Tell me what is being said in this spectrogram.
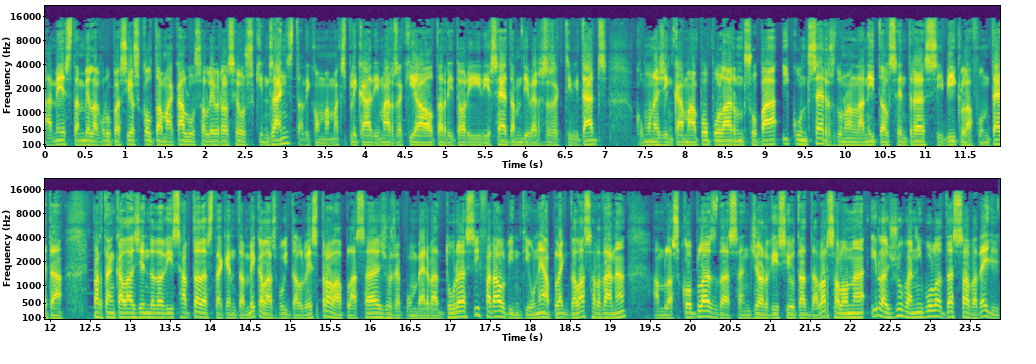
A més, també l'agrupació Escolta Macalo celebra els seus 15 anys, tal com vam explicar dimarts aquí al territori 17, amb diverses activitats, com una gincama popular, un sopar i concerts durant la nit al centre cívic La Fonteta. Per tancar l'agenda de dissabte, destaquem també que a les 8 del vespre a la plaça Josep Humbert Ventura s'hi farà el 21è aplec de la Sardana amb les cobles de Sant Jordi Ciutat de Barcelona i la Juvenívola de Sabadell.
